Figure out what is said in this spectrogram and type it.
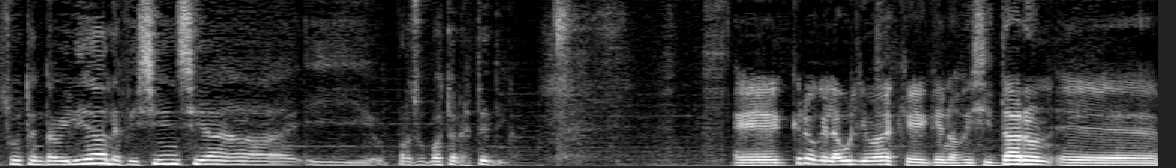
sustentabilidad, la eficiencia y por supuesto la estética. Eh, creo que la última vez que, que nos visitaron eh,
